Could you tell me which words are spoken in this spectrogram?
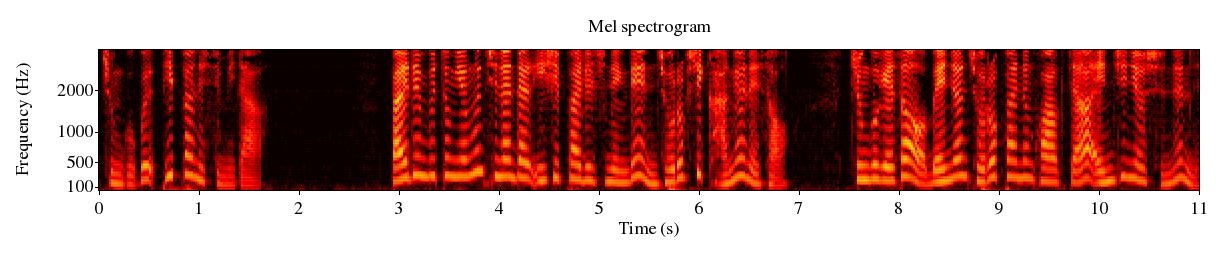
중국을 비판했습니다. 바이든 부통령은 지난달 28일 진행된 졸업식 강연에서 중국에서 매년 졸업하는 과학자와 엔지니어 수는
